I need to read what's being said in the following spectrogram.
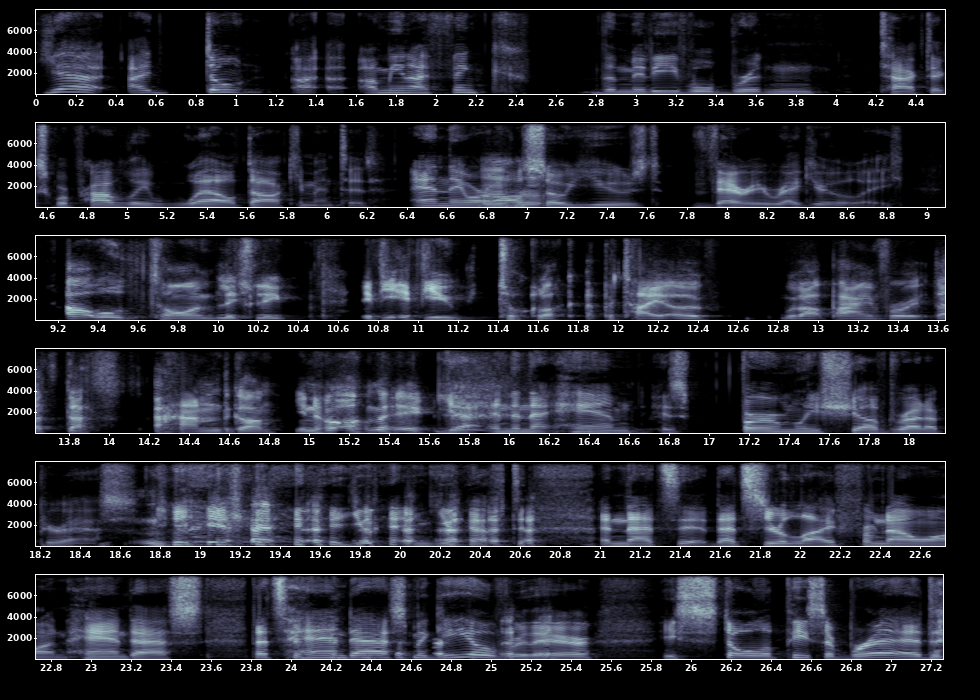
Yeah, I don't. I, I mean, I think the medieval Britain tactics were probably well documented, and they were also used very regularly. Oh, all the time. Literally, if you if you took like a potato without paying for it, that's that's a handgun. You know what I mean? Yeah, and then that hand is firmly shoved right up your ass. Yeah. you and you have to, and that's it. That's your life from now on. Hand ass. That's hand ass McGee over there. He stole a piece of bread.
